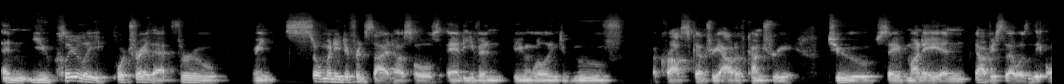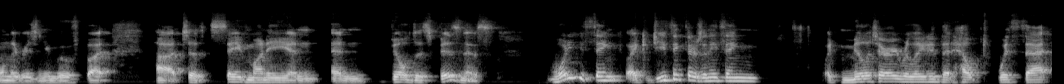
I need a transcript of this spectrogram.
and you clearly portray that through, I mean, so many different side hustles and even being willing to move across country, out of country to save money. And obviously, that wasn't the only reason you moved, but uh, to save money and and build this business. What do you think? Like, do you think there's anything like military related that helped with that?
